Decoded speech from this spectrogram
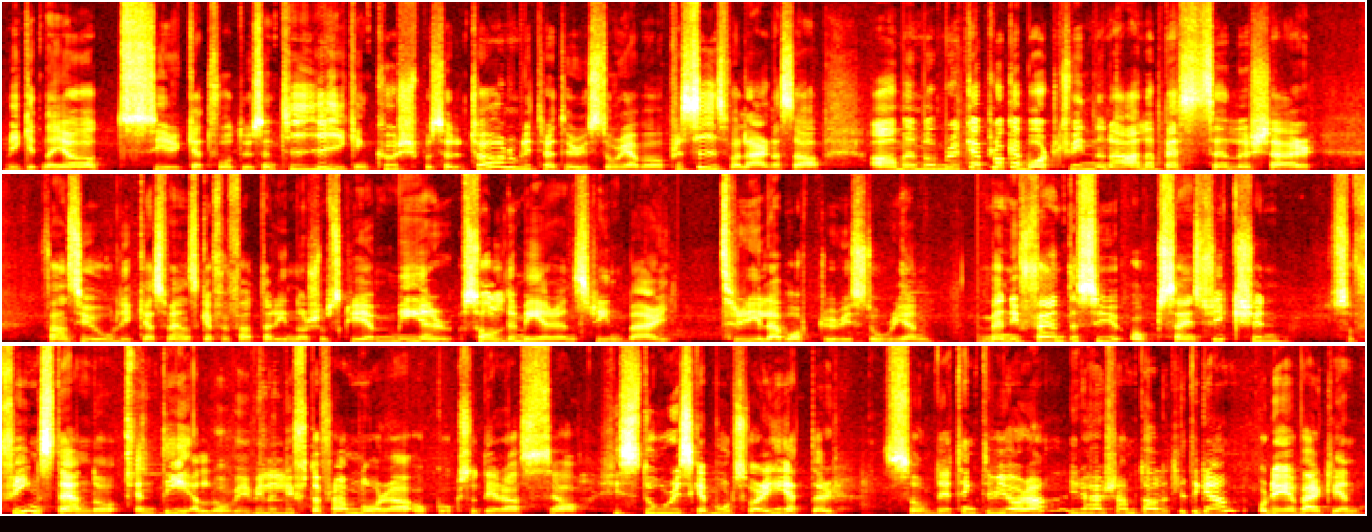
Vilket när jag cirka 2010 gick en kurs på Södertörn om litteraturhistoria var precis vad lärarna sa. Ja men de brukar plocka bort kvinnorna, alla bestsellers här fanns ju olika svenska författarinnor som skrev mer, sålde mer än Strindberg, trilla bort ur historien. Men i fantasy och science fiction så finns det ändå en del och vi ville lyfta fram några och också deras ja, historiska motsvarigheter. Så det tänkte vi göra i det här samtalet lite grann och det är verkligen,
